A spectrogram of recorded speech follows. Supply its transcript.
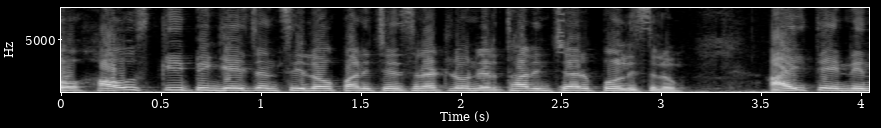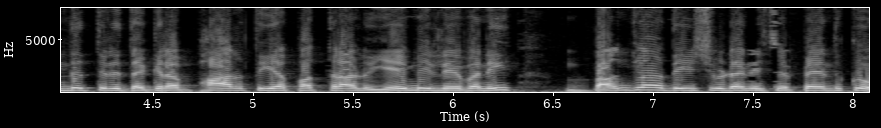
ఓ హౌస్ కీపింగ్ ఏజెన్సీలో పనిచేసినట్లు నిర్ధారించారు పోలీసులు. అయితే నిందితుడి దగ్గర భారతీయ పత్రాలు ఏమీ లేవని బంగ్లాదేశుడని చెప్పేందుకు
